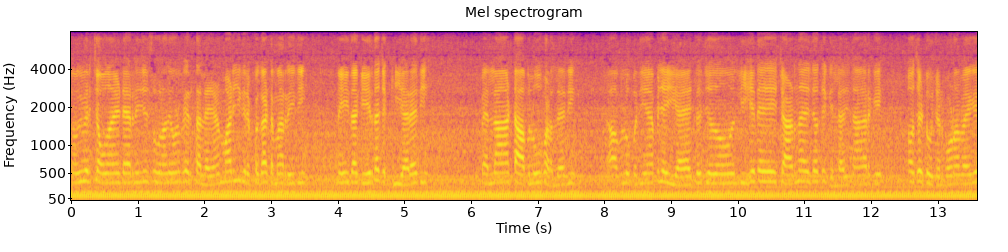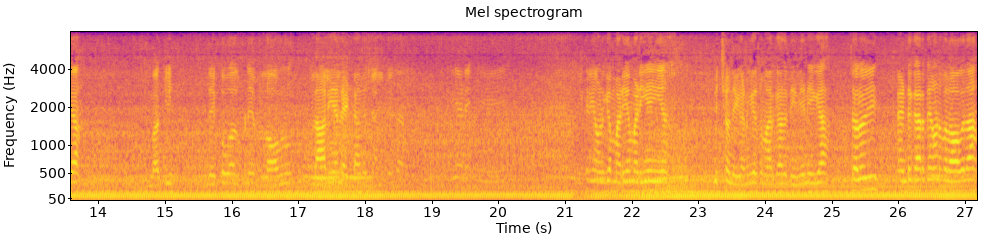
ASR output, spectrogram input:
ਕਿਉਂਕਿ ਫਿਰ 14 ਦੇ ਟਾਇਰ ਨੇ ਜੇ 16 ਦੇ, ਹੁਣ ਫਿਰ ਥੱਲੇ ਜਾਣ। ਮਾੜੀ ਜੀ ਗ੍ਰਿਪ ਘੱਟ ਮਾਰ ਰਹੀ ਦੀ ਨਹੀਂ ਤਾਂ ਗੇਅਰ ਤਾਂ ਚੱਕੀ ਆ ਰਿਹਾ ਦੀ ਪਹਿਲਾਂ ਟਾਪ ਲੋ ਫੜ ਲਿਆ ਦੀ ਟਾਪ ਲੋ ਵਧੀਆ ਭਜਾਈ ਆਇਆ ਇੱਧਰ। ਜਦੋਂ ਲੀਹੇ ਤੇ ਚਾੜਨਾ ਇਹਦੇ ਉੱਥੇ ਗਿੱਲਾ ਸੀ, ਤਾਂ ਕਰਕੇ ਉੱਥੇ ਟੋਚਨ ਪਾਉਣਾ ਪੈ ਗਿਆ। ਬਾਕੀ ਦੇਖੋ ਆਪਣੇ ਵਲੌਗ ਨੂੰ। ਲਾ ਲੀਆਂ ਲਾਈਟਾਂ ਤੇ ਚੱਲ ਪਏ ਘਰ। ਨੇ ਦਿਖ ਹੋਣਗੀਆਂ, ਮਾੜੀਆਂ ਮਾੜੀਆਂ ਹੀ ਆ ਪਿੱਛੋਂ ਦੇਖਣਗੇ, ਸਮਾਰਕਾ ਤੇ ਦਿੰਦੇ ਨਹੀਂ ਗਿਆ ਚਲੋ ਜੀ ਐਂਡ ਕਰਦੇ ਹਾਂ ਹੁਣ ਵਲੌਗ ਦਾ।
